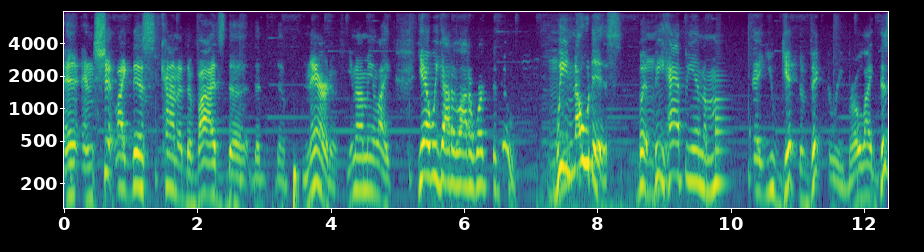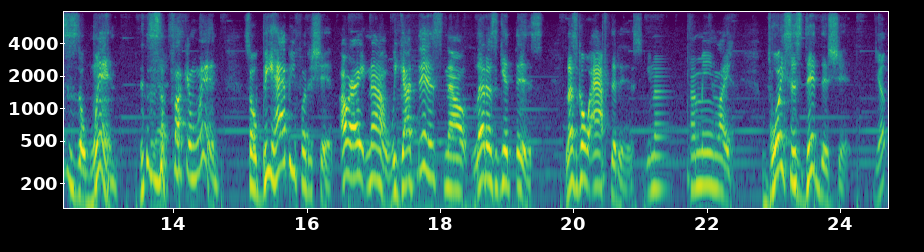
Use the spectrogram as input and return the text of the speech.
and, and shit like this kind of divides the, the, the narrative. You know what I mean? Like, yeah, we got a lot of work to do. Mm-hmm. We know this, but mm-hmm. be happy in the moment that you get the victory, bro. Like, this is a win. This is yes. a fucking win. So be happy for the shit. All right, now we got this. Now let us get this. Let's go after this. You know I mean? Like, voices did this shit. Yep.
